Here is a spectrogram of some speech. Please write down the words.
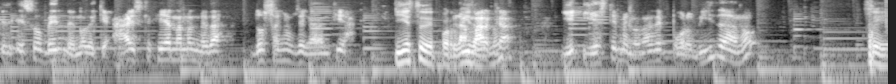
e- eso vende, ¿no? De que, ah, es que ya nada más me da dos años de garantía. Y este de por La vida, marca, y, y este me lo da de por vida. ¿no? Sí.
